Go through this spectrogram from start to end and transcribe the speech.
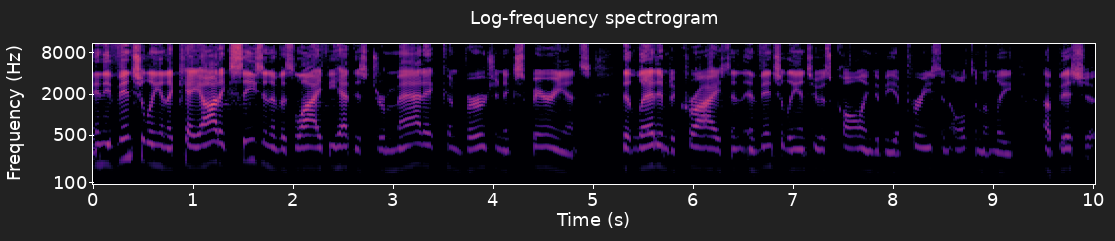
And eventually, in a chaotic season of his life, he had this dramatic conversion experience that led him to Christ and eventually into his calling to be a priest and ultimately a bishop.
